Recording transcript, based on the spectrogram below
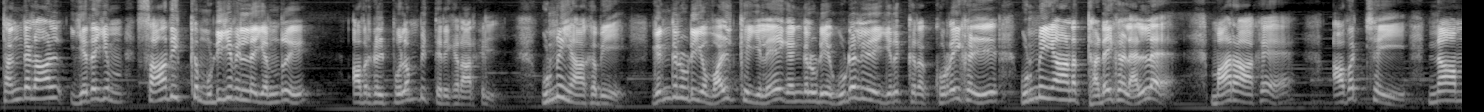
தங்களால் எதையும் சாதிக்க முடியவில்லை என்று அவர்கள் புலம்பித் தெரிகிறார்கள். உண்மையாகவே எங்களுடைய வாழ்க்கையிலே எங்களுடைய உடலிலே இருக்கிற குறைகள் உண்மையான தடைகள் அல்ல. மாறாக அவற்றை நாம்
